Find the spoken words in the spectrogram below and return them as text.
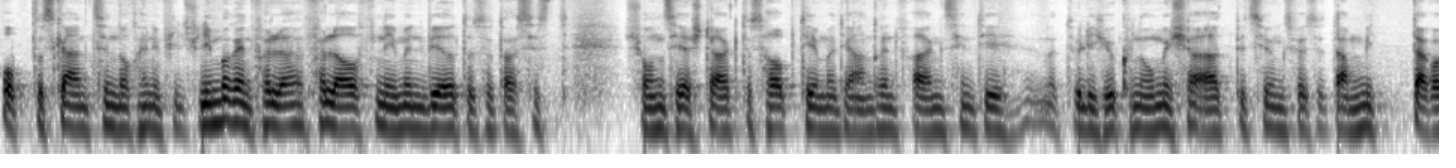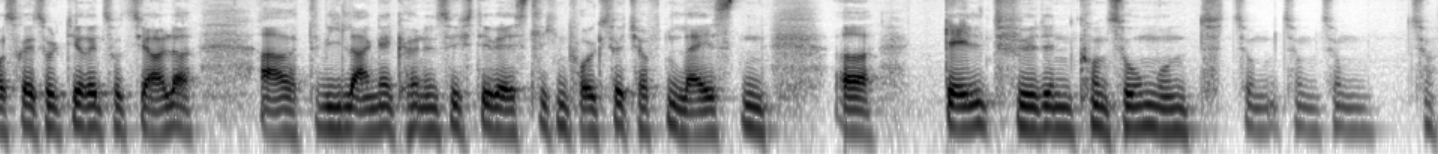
Ob das Ganze noch einen viel schlimmeren Verlauf nehmen wird, also das ist schon sehr stark das Hauptthema. Die anderen Fragen sind die natürlich ökonomischer Art, beziehungsweise damit daraus resultierend sozialer Art. Wie lange können sich die westlichen Volkswirtschaften leisten, äh, Geld für den Konsum und zum, zum, zum, zum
